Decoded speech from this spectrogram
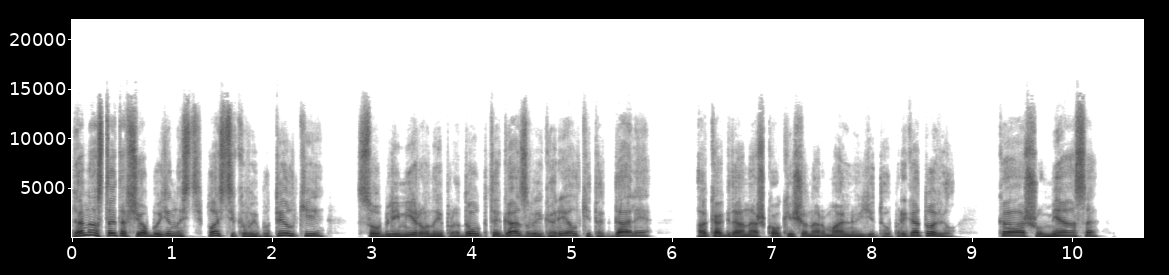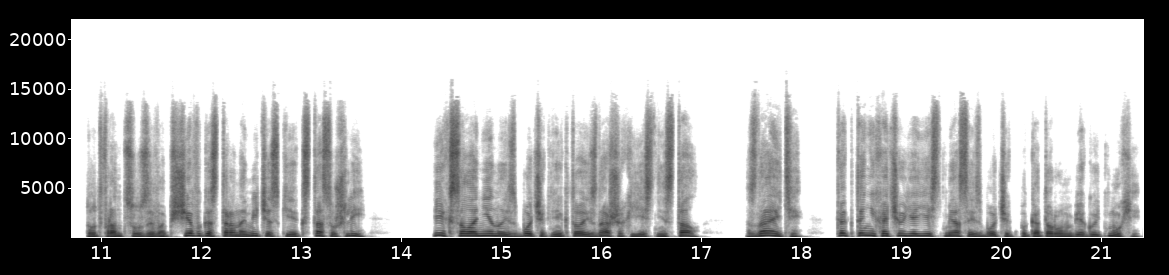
Для нас-то это все обыденность. Пластиковые бутылки, сублимированные продукты, газовые горелки и так далее. А когда наш кок еще нормальную еду приготовил, кашу, мясо, тут французы вообще в гастрономический экстаз ушли. Их солонину из бочек никто из наших есть не стал. Знаете, как-то не хочу я есть мясо из бочек, по которому бегают мухи.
